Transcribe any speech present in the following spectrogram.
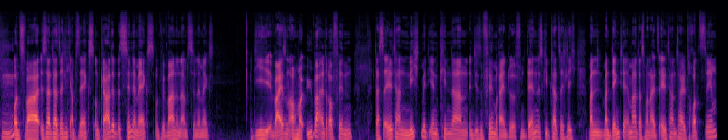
Mhm. Und zwar ist er tatsächlich ab 6 und gerade bis Cinemax, und wir waren in einem Cinemax, die weisen auch mal überall darauf hin, dass Eltern nicht mit ihren Kindern in diesen Film rein dürfen. Denn es gibt tatsächlich, man, man denkt ja immer, dass man als Elternteil trotzdem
